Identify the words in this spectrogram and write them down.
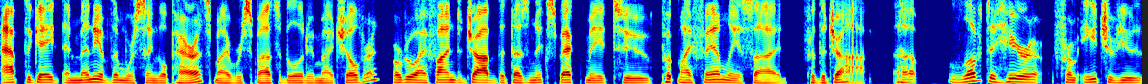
abdicate, and many of them were single parents, my responsibility of my children, or do I find a job that doesn't expect me to put my family aside for the job? Uh, love to hear from each of you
